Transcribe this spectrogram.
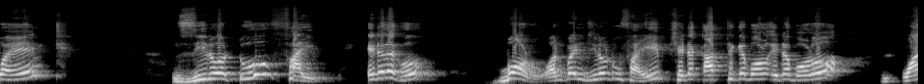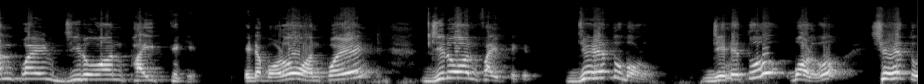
point zero two five এটা দেখো, বড় one point zero two five সেটা কার থেকে বড়? এটা বড় one point zero one five থেকে। এটা বড় one point zero one five থেকে। যেহেতু বড় যেহেতু বড়, সেহেতু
